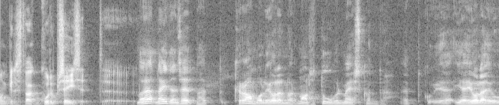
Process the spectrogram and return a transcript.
ongi lihtsalt väga kurb seis, et. Äh, nojah, näide on see, et noh, et Cramol ei ole normaalset duubelmeeskonda, et ja, ja ei ole ju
